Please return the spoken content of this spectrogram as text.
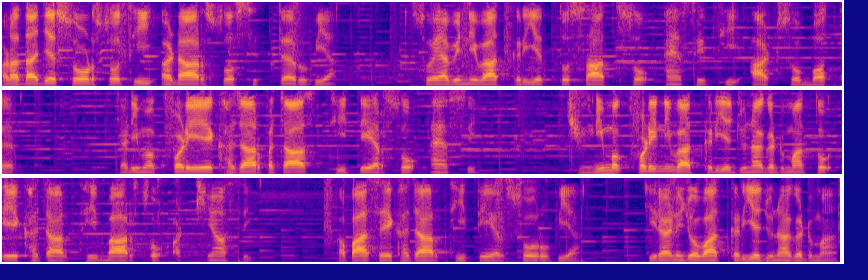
અડદ આજે સોળસોથી અઢારસો સિત્તેર રૂપિયા. સોયાબીનની વાત કરીએ તો સાતસો એંસીથી આઠસો બોતેર. જડી મગફળી એક હજાર પચાસથી તેરસો એંસી ઝીણી મગફળીની વાત કરીએ જુનાગઢમાં તો એક હજારથી બારસો અઠ્યાસી, કપાસ એક હજારથી તેરસો રૂપિયા. જીરાની જો વાત કરીએ જુનાગઢમાં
